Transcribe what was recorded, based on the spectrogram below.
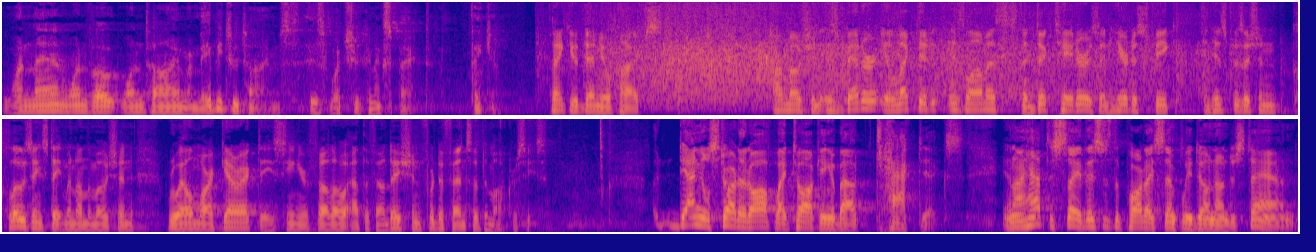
One man, one vote, one time, or maybe two times is what you can expect. Thank you. Thank you, Daniel Pipes. Our motion is better elected Islamists than dictators, and here to speak in his position, closing statement on the motion, Reuel Marc Gerecht, a senior fellow at the Foundation for Defense of Democracies. Daniel started off by talking about tactics. And I have to say, this is the part I simply don't understand.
